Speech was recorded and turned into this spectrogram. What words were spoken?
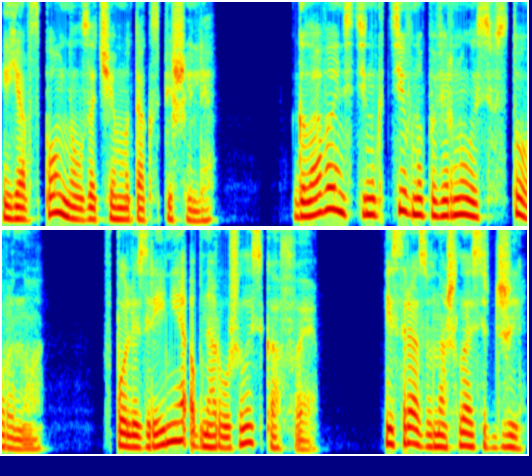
я вспомнил, зачем мы так спешили. Голова инстинктивно повернулась в сторону. В поле зрения обнаружилось кафе. И сразу нашлась Джи.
